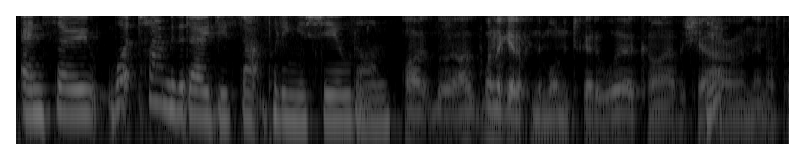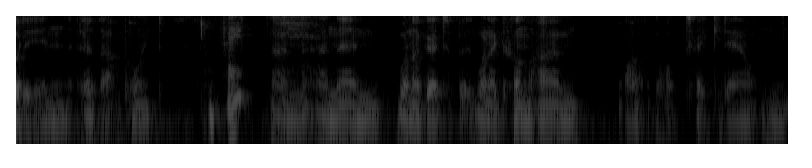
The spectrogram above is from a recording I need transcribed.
And so, what time of the day do you start putting your shield on? I, I, when I get up in the morning to go to work, I have a shower yep. and then I put it in at that point. Okay. And and then when I go to when I come home, I'll, I'll take it out and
